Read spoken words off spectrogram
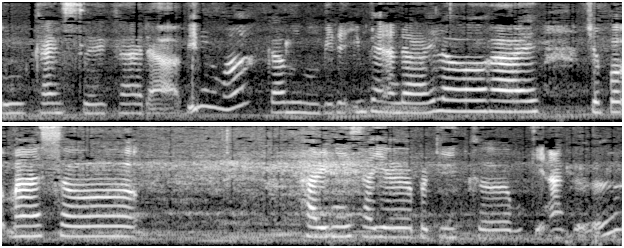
Bukan sekadar bina rumah, kami membina impian anda. Hello, hai. Cepat masuk. Hari ini saya pergi ke Bukit Naga.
